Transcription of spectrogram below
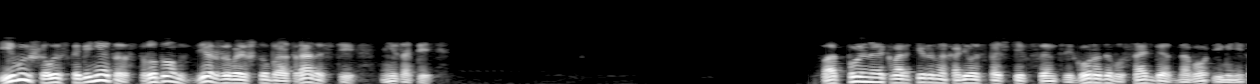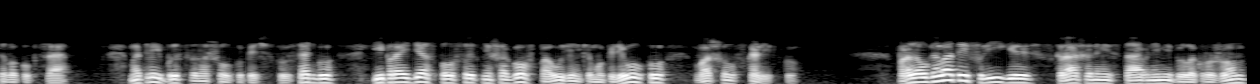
и вышел из кабинета, с трудом сдерживая, чтобы от радости не запеть. Подпольная квартира находилась почти в центре города, в усадьбе одного именитого купца. Матвей быстро нашел купеческую усадьбу и, пройдя с полсотни шагов по узенькому переулку, вошел в калитку. Продолговатый флигель с крашенными ставнями был окружен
